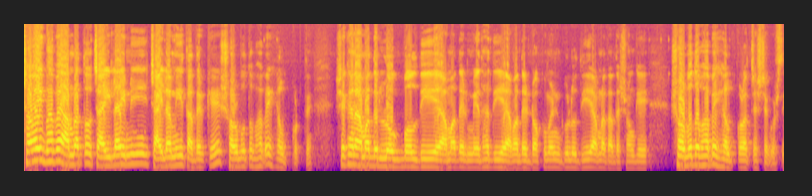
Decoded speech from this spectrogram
স্বাভাবিকভাবে আমরা তো চাইলামই চাইলামই তাদেরকে সর্বতভাবে হেল্প করতে। সেখানে আমাদের লোকবল দিয়ে, আমাদের মেধা দিয়ে, আমাদের ডকুমেন্টগুলো দিয়ে আমরা তাদের সঙ্গে সর্বতভাবে হেল্প করার চেষ্টা করছি।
